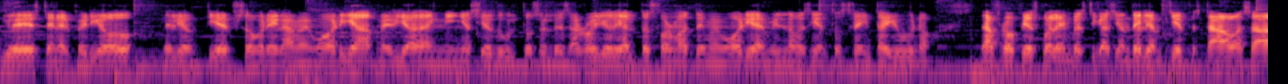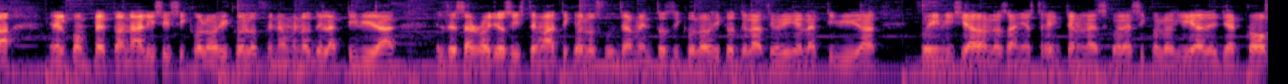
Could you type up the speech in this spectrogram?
de este en el periodo de Leontiev sobre la memoria mediada en niños y adultos, el desarrollo de altas formas de memoria de 1931. La propia escuela de investigación de Leontiev estaba basada en el completo análisis psicológico de los fenómenos de la actividad, el desarrollo sistemático de los fundamentos psicológicos de la teoría de la actividad fue iniciado en los años 30 en la Escuela de Psicología de Yarkov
